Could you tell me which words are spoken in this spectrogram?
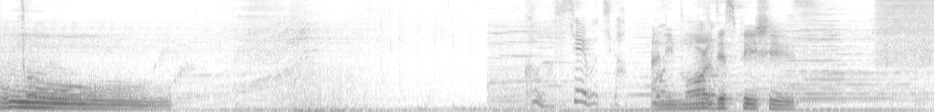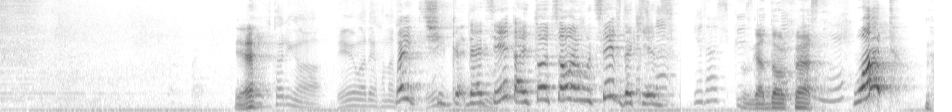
Ooh. I need more of this species. Yeah. Wait, she that's it? I thought someone would save the kids. This got dark fast. What?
